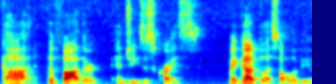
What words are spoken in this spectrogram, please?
God, the Father, and Jesus Christ. May God bless all of you.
